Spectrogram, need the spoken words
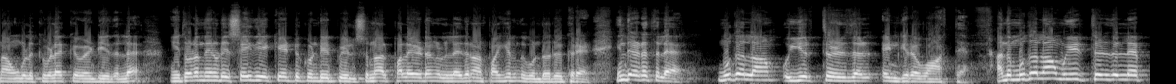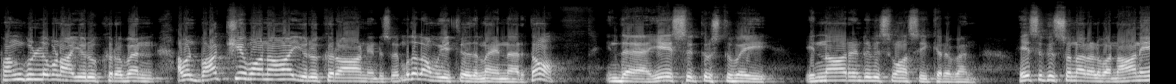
நான் உங்களுக்கு விளக்க வேண்டியதில்லை. நீ தொடர்ந்து என்னுடைய செய்தியை கேட்டுக்கொண்டிருப்பீர்கள் சொன்னால் பல இடங்களில் இதை நான் பகிர்ந்து கொண்டு இருக்கிறேன் இந்த இடத்துல முதலாம் உயிர்த்தெழுதல் என்கிற வார்த்தை. அந்த முதலாம் உயிர்த்தெழுதலில் பங்குள்ளவனாயிருக்கிறவன் அவன் பாக்கியவானாய் இருக்கிறான் என்று சொல்லி முதலாம் உயிர்த்தெழுதல்னா என்ன அர்த்தம்? இந்த இயேசு கிறிஸ்துவை இன்னார் என்று விசுவாசிக்கிறவன். இயேசு கிறிஸ்து சொன்னார் அல்லவா நானே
